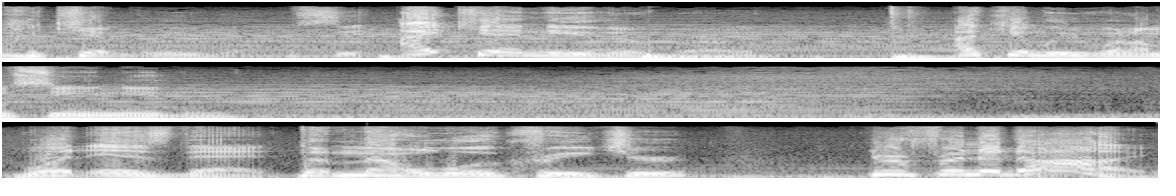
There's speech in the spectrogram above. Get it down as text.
I can't believe it. See, I can't either, bro. I can't believe what I'm seeing either. What is that? The Mountwood creature? You're finna die.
